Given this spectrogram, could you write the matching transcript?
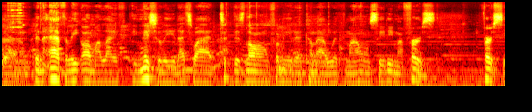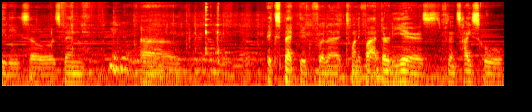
Um, been an athlete all my life initially. That's why it took this long for me to come out with my own CD, my first first CD. So it's been uh, expected for like 25, 30 years since high school.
